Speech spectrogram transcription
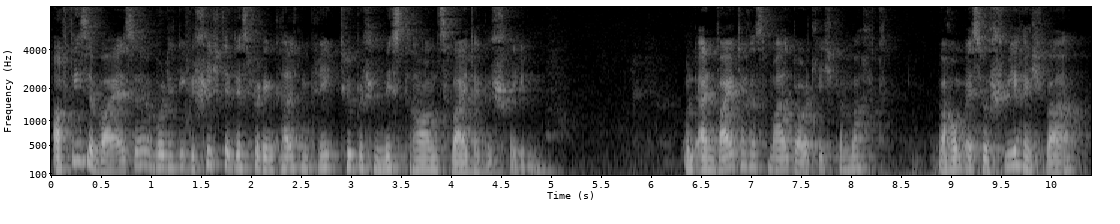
Auf diese Weise wurde die Geschichte des für den Kalten Krieg typischen Misstrauens weitergeschrieben und ein weiteres Mal deutlich gemacht, warum es so schwierig war,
